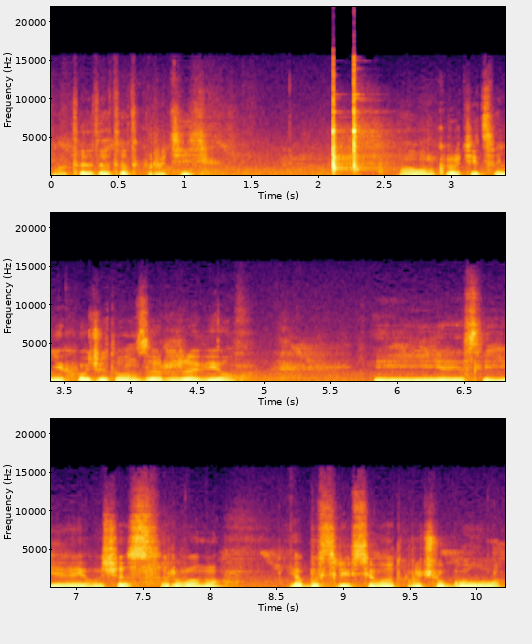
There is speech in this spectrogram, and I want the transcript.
вот этот открутить. А он крутиться не хочет, он заржавел. И если я его сейчас рвану, я быстрее всего откручу голову.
